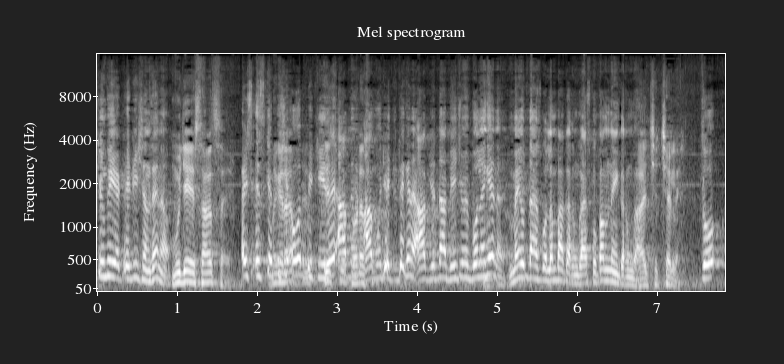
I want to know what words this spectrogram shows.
क्योंकि ये ट्रेडिशन है ना। मुझे एहसास है। इस, इसके पीछे और भी चीज़ है आप, आप मुझे देखें आप जितना बीच में बोलेंगे ना मैं उतना इसको लंबा करूँगा इसको कम नहीं करूँगा। अच्छा चले। तो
